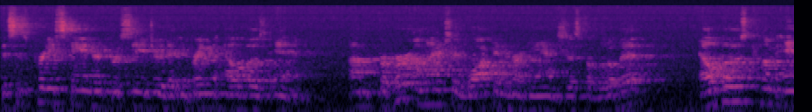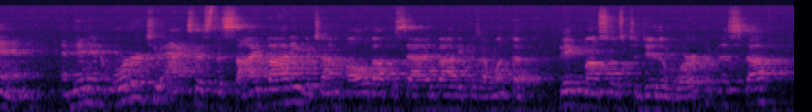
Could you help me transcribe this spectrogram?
this is pretty standard procedure that you bring the elbows in. Um, for her, I'm going to actually walk in her hands just a little bit. Elbows come in, and then in order to access the side body, which I'm all about the side body because I want the big muscles to do the work of this stuff,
